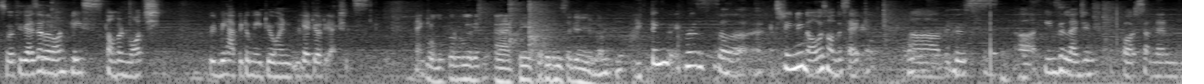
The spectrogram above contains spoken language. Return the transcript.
So if you guys are around, please come and watch. We'd be happy to meet you and get your reactions. Thank you. I think it was uh, extremely nervous on the set uh, because uh, he's a legend, of course, and then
